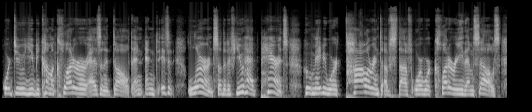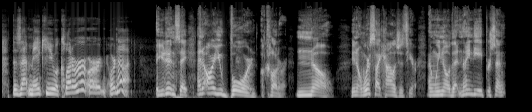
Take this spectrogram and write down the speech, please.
or do you become a clutterer as an adult? And, and is it learned so that if you had parents who maybe were tolerant of stuff or were cluttery themselves, does that make you a clutterer or, or not? You didn't say, and are you born a clutterer? No. You know, we're psychologists here, and we know that 98%, at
